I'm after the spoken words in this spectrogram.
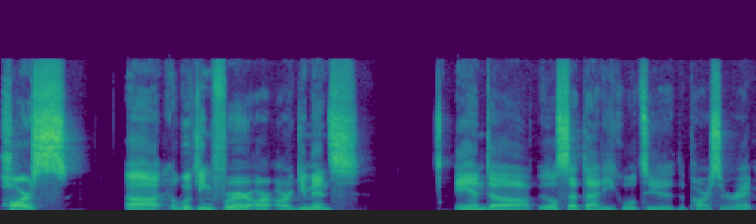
parse uh, looking for our arguments, and uh, it'll set that equal to the parser, right?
